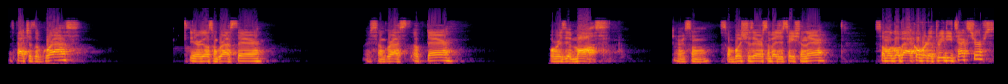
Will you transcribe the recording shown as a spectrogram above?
There's patches of grass. See, there we go, some grass there. There's some grass up there. Or is it moss? There's some, some bushes there, some vegetation there. So I'm gonna go back over to 3D textures.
